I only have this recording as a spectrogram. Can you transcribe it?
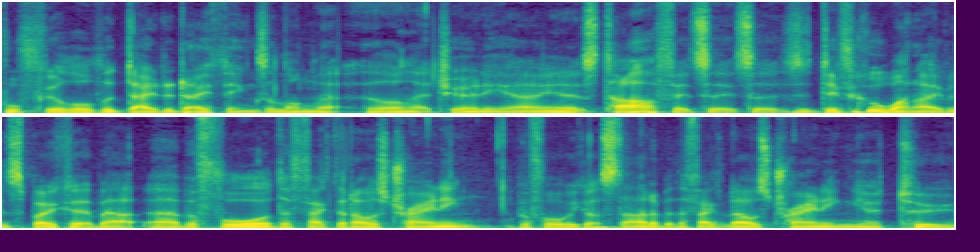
fulfill all the day to day things along that along that journey. I mean, it's tough. It's a, it's a, it's a difficult one. I even spoke about uh, before the fact that I was training before we got started, but the fact that I was training, you know, two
